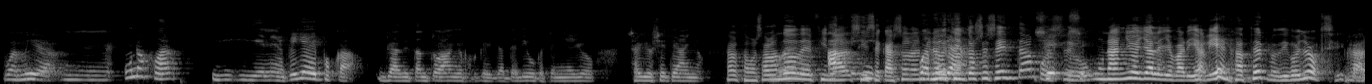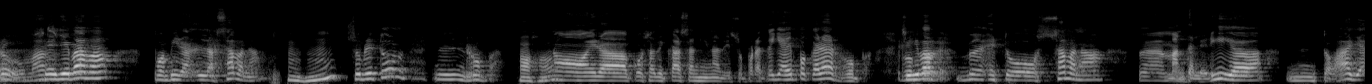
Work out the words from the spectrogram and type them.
Pues mira, mm, un ajuar, y, y en aquella época, ya de tantos años, porque ya te digo que tenía yo sea, yo siete años. Claro, estamos hablando de final, ah, si se casó en el pues 1960, pues eh, un año ya le llevaría bien hacerlo, digo yo. Sí, claro, más. Se llevaba, pues mira, la sábana, sobre todo ropa. No era cosa de casa ni nada de eso. Por aquella época era ropa. Se llevaba eh, esto, sábana, eh, mantelería, mm, toalla,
